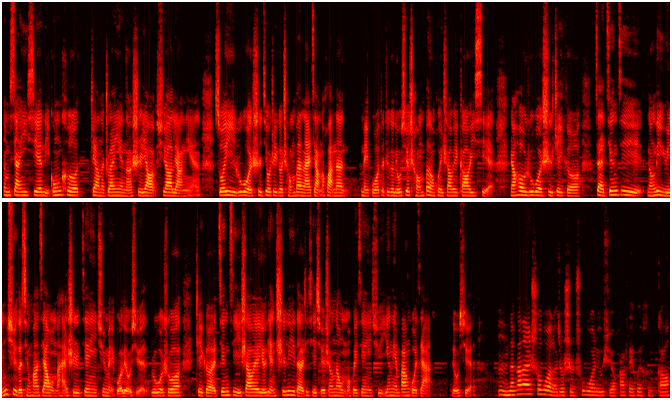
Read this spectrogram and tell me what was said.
那么像一些理工科这样的专业呢，是要需要两年。所以如果是就这个成本来讲的话，那。美国的这个留学成本会稍微高一些，然后如果是这个在经济能力允许的情况下，我们还是建议去美国留学。如果说这个经济稍微有点吃力的这些学生呢，我们会建议去英联邦国家留学。嗯，那刚才说过了，就是出国留学花费会很高。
